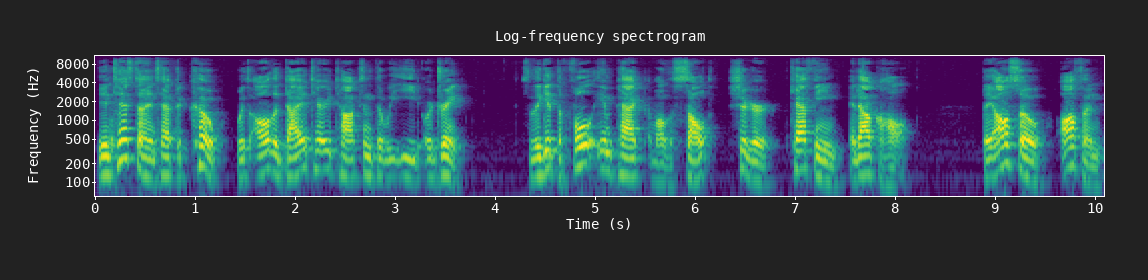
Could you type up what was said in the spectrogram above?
The intestines have to cope with all the dietary toxins that we eat or drink, so they get the full impact of all the salt, sugar, caffeine, and alcohol. They also often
